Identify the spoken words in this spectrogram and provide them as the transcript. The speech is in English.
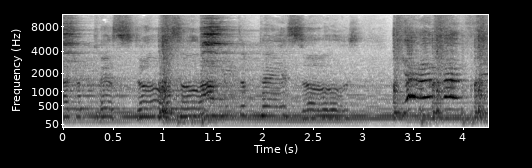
got the pistols, so I need the pesos. Yeah, that's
